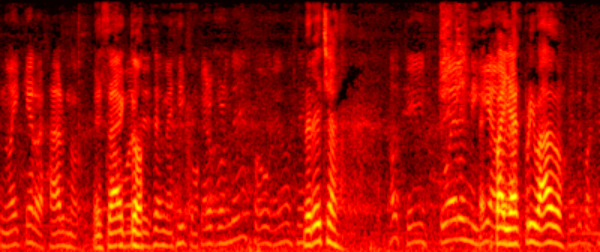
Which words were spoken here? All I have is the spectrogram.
No hay que rajarnos. Exacto. Como se en México. ¿Pero por dónde es, Paul? Yo no sé. Derecha. Ok, tú eres mi guía. Para allá es privado. Vente para acá.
